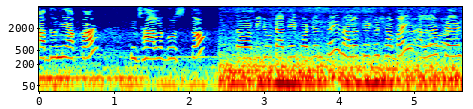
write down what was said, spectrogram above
রাধুনি আপার ঝাল গোস্ত। তো ভিডিওটা এই পর্যন্তই। ভালো থেকো সবাই। আল্লাহ হাফেজ।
